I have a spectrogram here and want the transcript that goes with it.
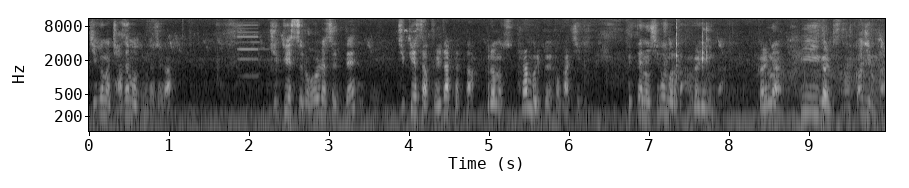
지금은 자세 모드입니다, 제가. GPS를 올렸을 때 GPS가 덜 잡혔다. 그러면 파란불이 떠요, 똑같이. 그때는 시동 걸어도 안 걸립니다. 걸면 이걸 다 꺼집니다.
